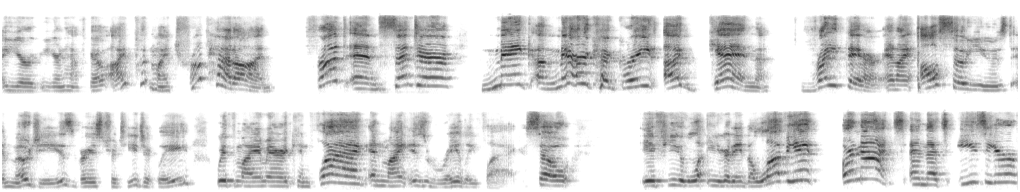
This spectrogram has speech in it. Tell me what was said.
a year, year and a half ago, I put my Trump hat on front and center make America great again right there. And I also used emojis very strategically with my American flag and my Israeli flag. So if you you're going to either love it or not, and that's easier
